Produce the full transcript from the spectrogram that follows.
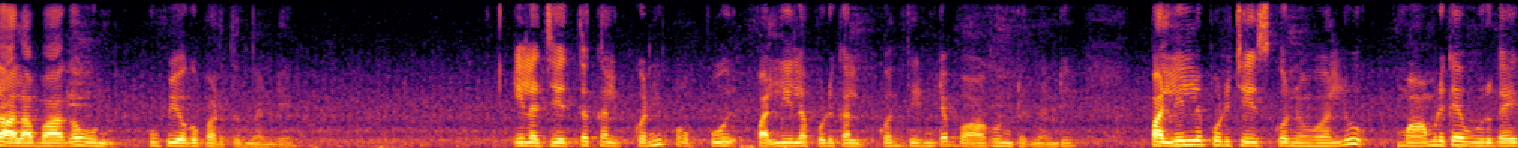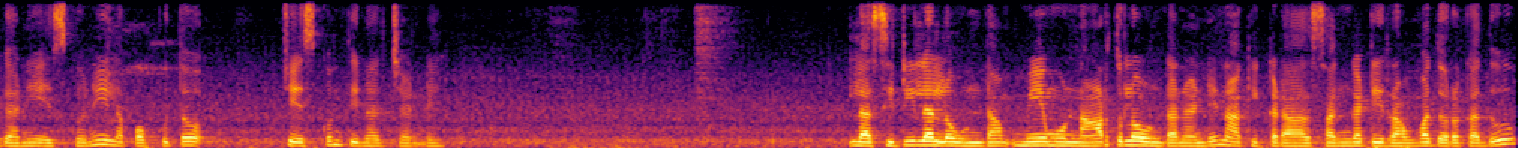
చాలా బాగా ఉపయోగపడుతుందండి. ఇలా చేత్తో కలుపుకొని పప్పు పల్లీల పొడి కలుపుకొని తింటే బాగుంటుందండి. పల్లీల పొడి చేసుకునే వాళ్ళు మామిడికాయ ఊరగాయ కానీ వేసుకొని ఇలా పప్పుతో చేసుకొని తినచ్చండి. ఇలా సిటీలలో ఉంటాం. మేము నార్త్లో ఉంటానండి. నాకు ఇక్కడ సంగటి రవ్వ దొరకదు.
